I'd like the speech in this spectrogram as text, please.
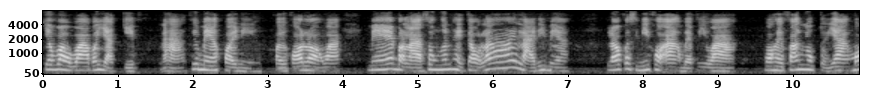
อย่าว้าว่าบ่อยากเก็บนะคะ คือแม่ข่อยนี่ข่อยขอร้องว่า แม่บักลาส่งเงินให้เจ้าหลายหลายดิแม่แล้วก็สิมีข้ออ้างแบบนี้ว่าบ่ให้ฟังยกตัวอย่างบ่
